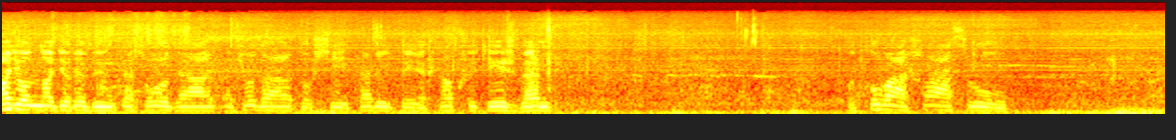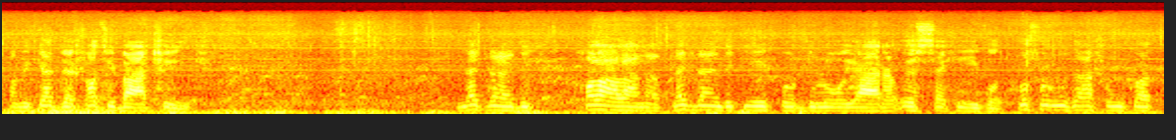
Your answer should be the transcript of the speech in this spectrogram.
Nagyon nagy örömünkre szolgál egy csodálatos szép erőpényes napsütésben, hogy Kovács László, ami kedves Laci bácsink, 40. halálának 40. évfordulójára összehívott koszorúzásunkat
